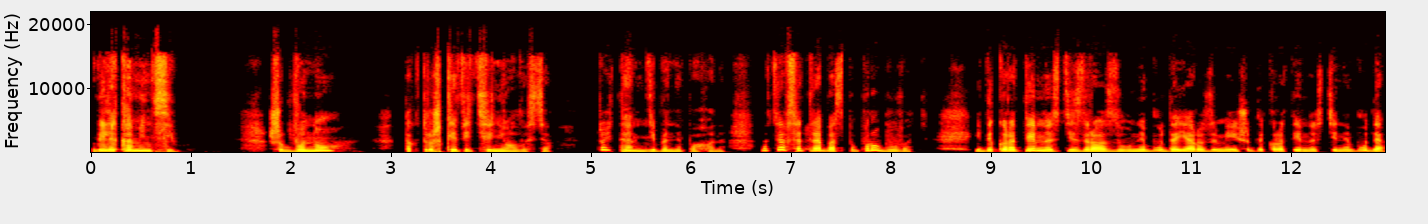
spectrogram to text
біля камінців, щоб воно так трошки відтінялося. То й те ніби непогано. Ну це все треба спробувати. І декоративності зразу не буде. Я розумію, що декоративності не буде.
